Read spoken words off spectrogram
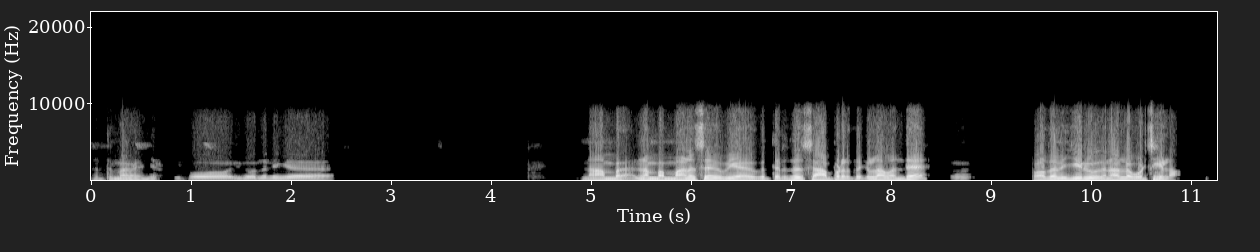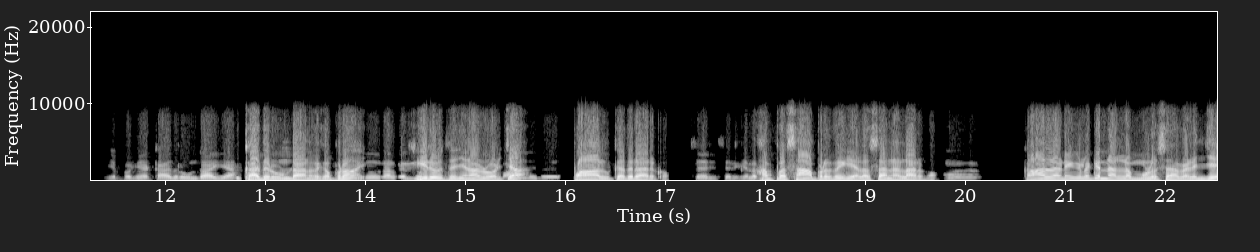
சுத்தமா விளைஞ்சிரும் இப்போ இது வந்து நீங்க நாம நம்ம மனுஷன் உபயோகிக்கிறது சாப்பிட்றதுக்கெல்லாம் வந்து. பதினஞ்சு இருபது நாள்ல உடைச்சிக்கலாம் எப்பங்க கதிர் உண்டாகியா? கதிர் உண்டானதுக்கு அப்புறம் இருபது நாள் கழிச்சு இருபத்தஞ்சு நாள் உடைச்சா பால் இது- பால் கதிரா இருக்கும். சரி சரி. அப்ப சாப்பிட்றதுக்கு இலசா நல்லா இருக்கும். கால்நடைங்களுக்கு நல்ல முழுசா விளைஞ்சு.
